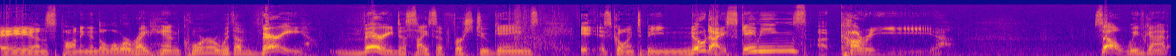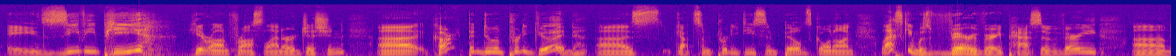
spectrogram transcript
And spawning in the lower right-hand corner with a very, very decisive first two games, it is going to be No Dice Gaming's Akari. So we've got a ZVP here on Frost Ladder Edition. Uh, Akari been doing pretty good. Uh, got some pretty decent builds going on. Last game was very, very passive. Very. Um,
